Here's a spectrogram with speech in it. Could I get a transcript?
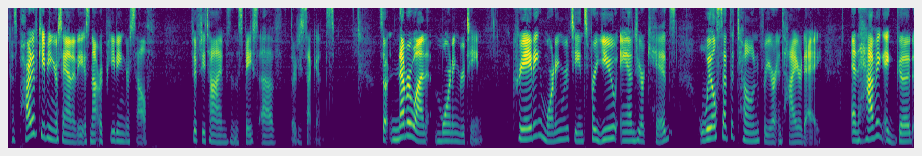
Because part of keeping your sanity is not repeating yourself 50 times in the space of 30 seconds. So, number one, morning routine. Creating morning routines for you and your kids will set the tone for your entire day. And having a good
